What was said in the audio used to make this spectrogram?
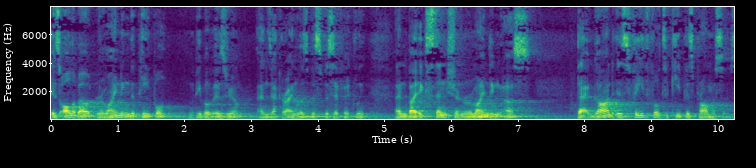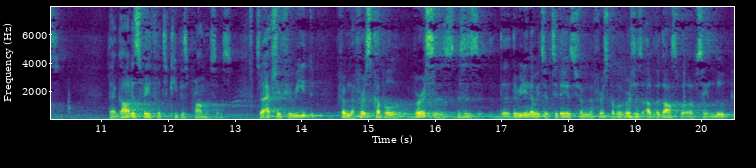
is all about reminding the people, the people of Israel, and Zechariah and Elizabeth specifically, and by extension reminding us that God is faithful to keep His promises. That God is faithful to keep His promises. So actually if you read from the first couple verses, this is the, the reading that we took today is from the first couple of verses of the Gospel of St. Luke.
